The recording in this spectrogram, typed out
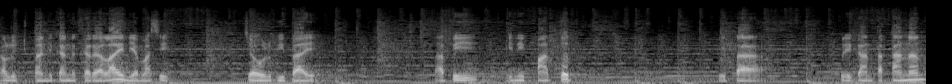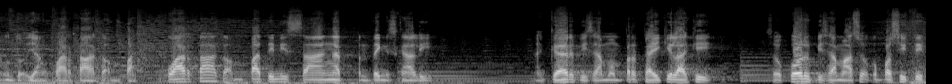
kalau dibandingkan negara lain ya masih jauh lebih baik. Tapi ini patut kita berikan tekanan untuk yang kuartal keempat. Kuartal keempat ini sangat penting sekali agar bisa memperbaiki lagi, syukur bisa masuk ke positif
